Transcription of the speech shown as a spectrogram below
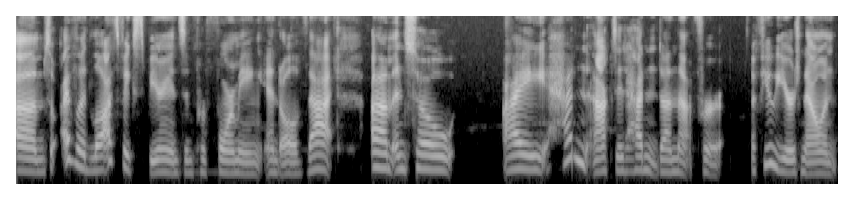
Um, so I've had lots of experience in performing and all of that. Um, and so I hadn't acted, hadn't done that for a few years now. And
